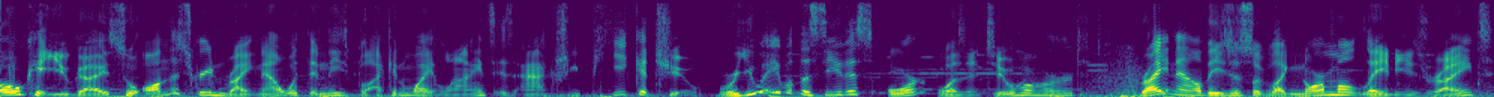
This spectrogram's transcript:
Okay, you guys, so on the screen right now within these black and white lines is actually Pikachu. Were you able to see this, or was it too hard? Right now, these just look like normal ladies, right?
